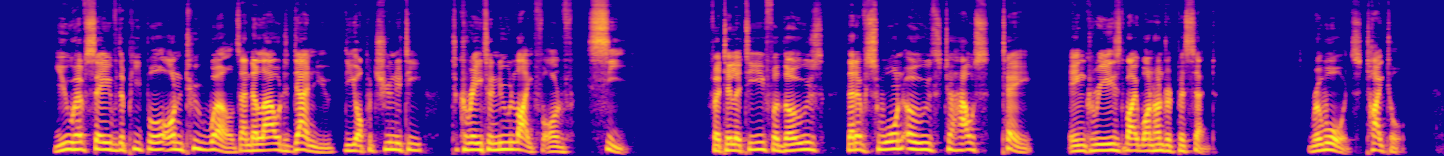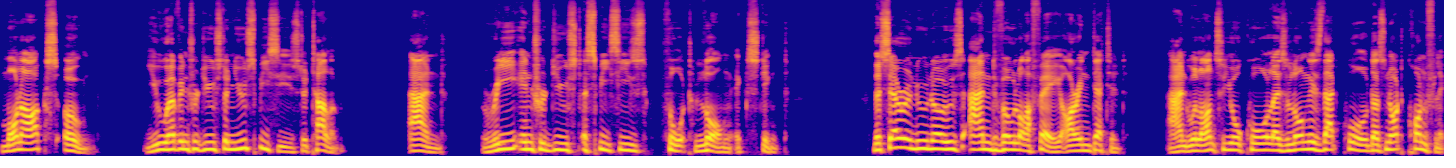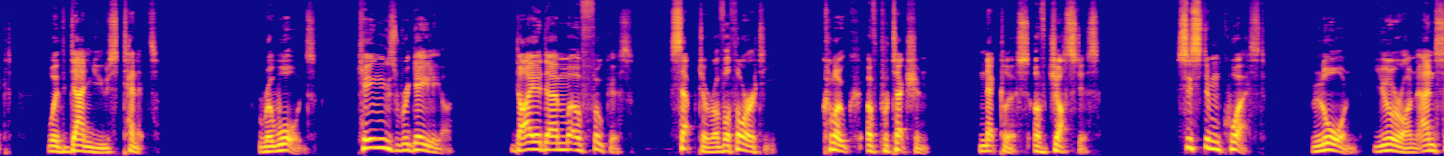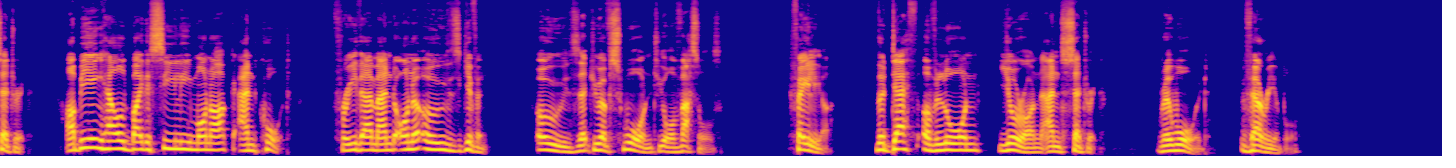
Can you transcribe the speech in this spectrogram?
You have saved the people on two worlds and allowed Danu the opportunity to create a new life of C. Fertility for those that have sworn oaths to House Tay. Increased by 100%. Rewards, title, Monarch's Own. You have introduced a new species to Talum, and reintroduced a species thought long extinct. The Cernunnos and Volafe are indebted, and will answer your call as long as that call does not conflict with Danu's tenets. Rewards King's Regalia, Diadem of Focus, Scepter of Authority, Cloak of Protection, Necklace of Justice. System Quest Lorn, Euron, and Cedric are being held by the Seelie Monarch and Court Free them and honor oaths given, oaths that you have sworn to your vassals. Failure. The death of Lorn, Euron, and Cedric. Reward. Variable.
